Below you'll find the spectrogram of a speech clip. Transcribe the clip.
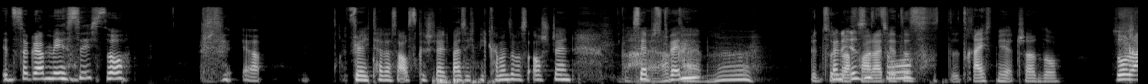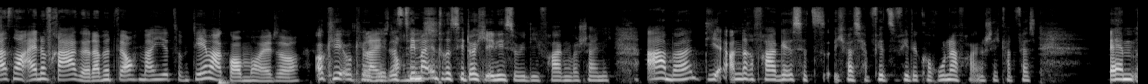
Instagram-mäßig so. Ja. Vielleicht hat er das ausgestellt, weiß ich nicht. Kann man sowas ausstellen? Selbst Ja, wenn- kein- Bin zu überfordert so- jetzt. Das, das reicht mir jetzt schon so. So, du hast noch eine Frage, damit wir auch mal hier zum Thema kommen heute. Okay, okay, okay. Das Thema nicht. interessiert euch eh nicht so wie die Fragen wahrscheinlich. Aber die andere Frage ist jetzt, ich weiß, ich habe viel zu viele Corona-Fragen, stelle ich gerade fest. Ähm,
